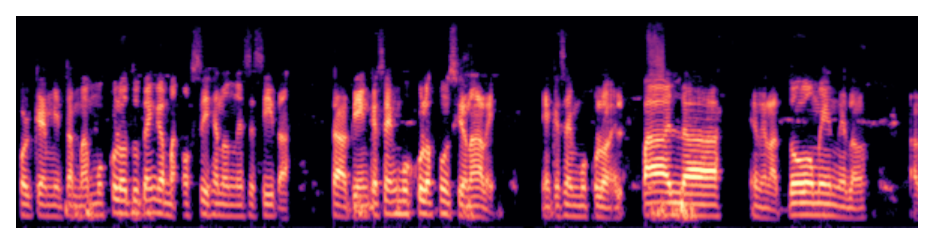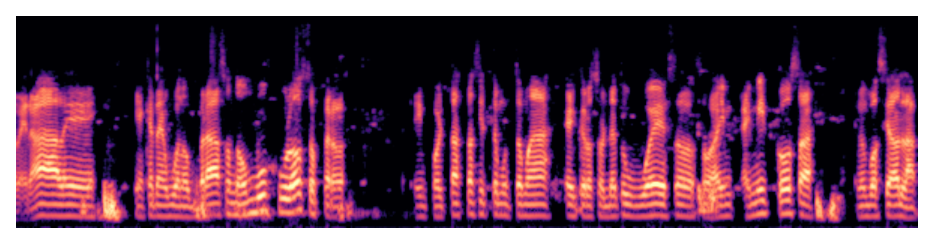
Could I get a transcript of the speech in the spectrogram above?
porque mientras más músculo tú tengas, más oxígeno necesitas. O sea, tienen que ser músculos funcionales, tienen que ser músculos en la espalda, en el abdomen, en los laterales, tienes que tener buenos brazos, no musculosos, pero importa hasta cierto punto más el grosor de tus huesos, o hay, hay, mil cosas en un boxeador, la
